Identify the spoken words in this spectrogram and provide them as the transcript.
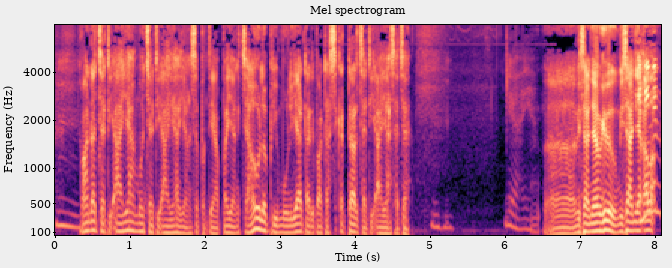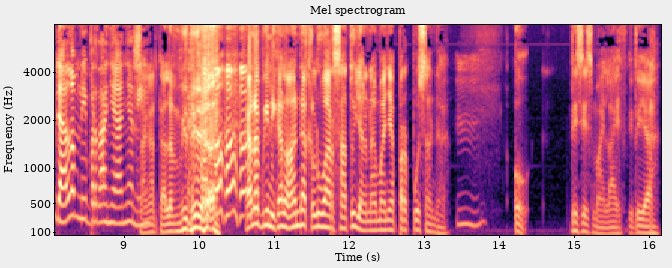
Hmm. Kalau Anda jadi ayah, mau jadi ayah yang seperti apa? Yang jauh lebih mulia daripada sekedar jadi ayah saja. Iya, iya. Nah, misalnya begitu. Misalnya Ini, kalau ini dalam nih pertanyaannya nih. sangat dalam gitu ya. Karena begini, kalau Anda keluar satu yang namanya purpose Anda. Hmm. Oh, this is my life gitu ya.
